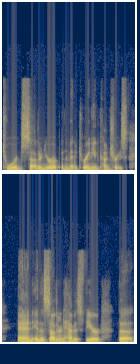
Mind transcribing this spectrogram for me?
towards Southern Europe and the Mediterranean mm-hmm. countries. And in the southern hemisphere, the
